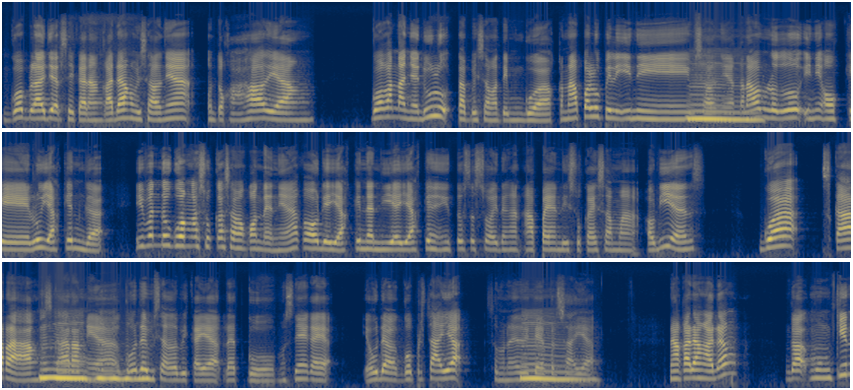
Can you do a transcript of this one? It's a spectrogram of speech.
gue belajar sih kadang-kadang misalnya untuk hal-hal yang gue akan tanya dulu tapi sama tim gue kenapa lu pilih ini misalnya Hmm. kenapa menurut lu ini oke lu yakin nggak even tuh gue nggak suka sama kontennya kalau dia yakin dan dia yakin itu sesuai dengan apa yang disukai sama audiens gue sekarang Hmm, sekarang ya hmm, gue udah hmm. bisa lebih kayak let go maksudnya kayak ya udah gue percaya sebenarnya dia kayak Hmm. percaya nah kadang-kadang nggak mungkin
